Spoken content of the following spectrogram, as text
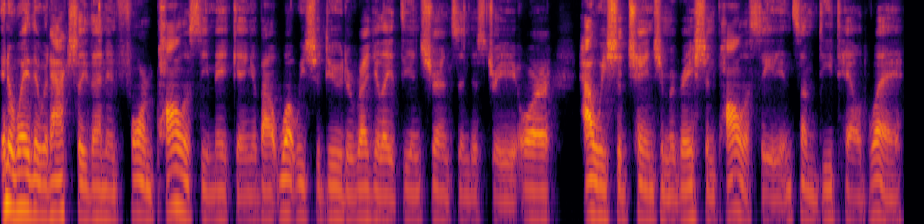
in a way that would actually then inform policy making about what we should do to regulate the insurance industry or how we should change immigration policy in some detailed way.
